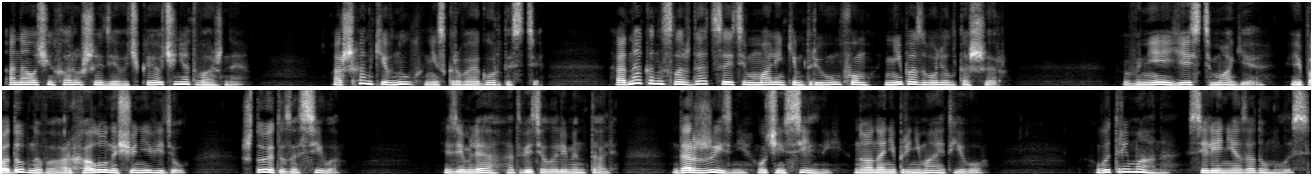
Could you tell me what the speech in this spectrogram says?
«Она очень хорошая девочка и очень отважная». Аршхан кивнул, не скрывая гордости. Однако наслаждаться этим маленьким триумфом не позволил Ташер. В ней есть магия, и подобного Архалон еще не видел. Что это за сила? Земля, — ответил элементаль. Дар жизни, очень сильный, но она не принимает его. Ватримана, селение задумалась.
